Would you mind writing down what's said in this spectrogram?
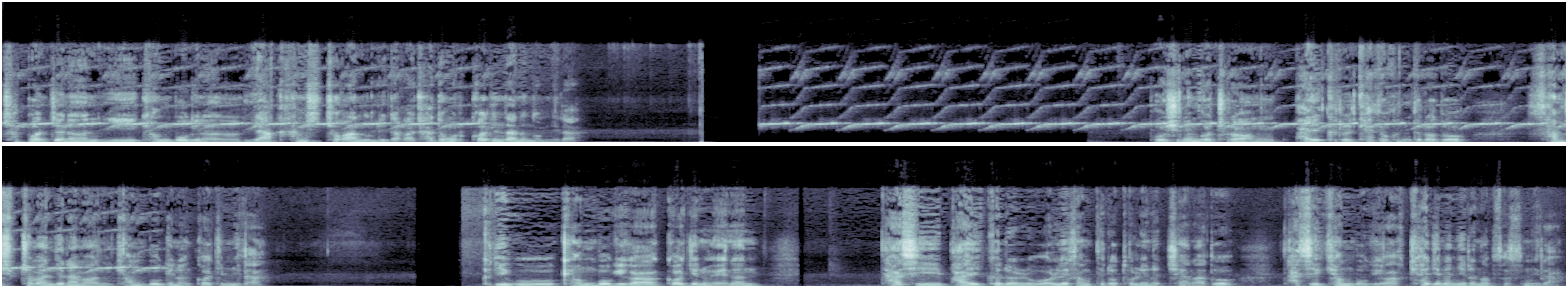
첫 번째는 이 경보기는 약 30초간 울리다가 자동으로 꺼진다는 겁니다. 보시는 것처럼 바이크를 계속 흔들어도 30초만 지나면 경보기는 꺼집니다. 그리고 경보기가 꺼진 후에는 다시 바이크를 원래 상태로 돌려놓지 않아도 다시 경보기가 켜지는 일은 없었습니다.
